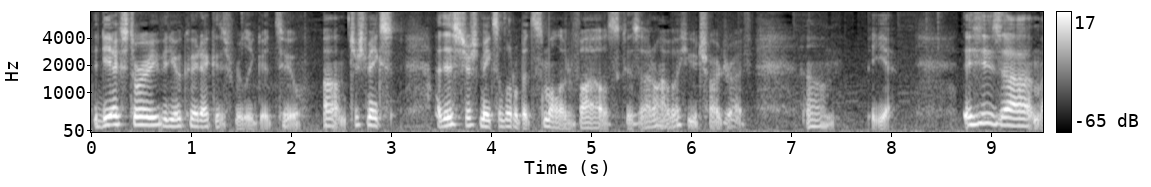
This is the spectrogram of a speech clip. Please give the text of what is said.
The Dxtory video codec is really good too. Um, just makes this just makes a little bit smaller files because I don't have a huge hard drive. Um, yeah, this is um,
